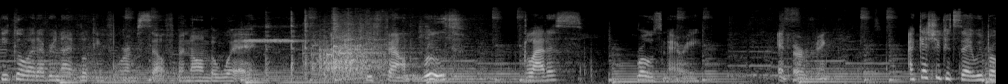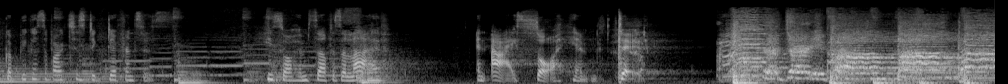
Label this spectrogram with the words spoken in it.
He'd go out every night looking for himself, and on the way, he found Ruth, Gladys, Rosemary, and Irving. I guess you could say we broke up because of artistic differences. He saw himself as alive, and I saw him dead. The dirty bum bum bum.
